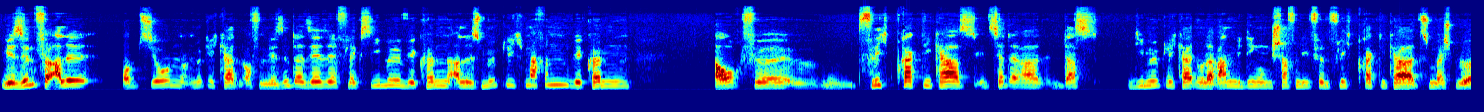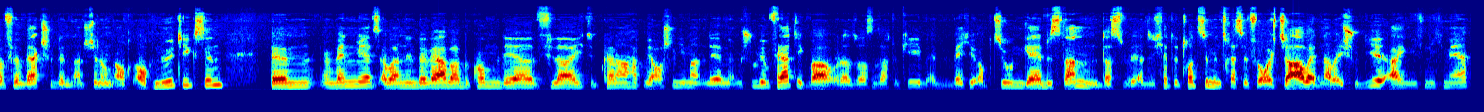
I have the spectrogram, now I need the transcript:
wir sind für alle Optionen und Möglichkeiten offen. Wir sind da sehr, sehr flexibel. Wir können alles möglich machen. Wir können auch für Pflichtpraktikas etc. das die Möglichkeiten oder Rahmenbedingungen schaffen, die für ein Pflichtpraktika zum Beispiel oder für Werkstudentenanstellungen auch, auch nötig sind. Ähm, wenn wir jetzt aber einen Bewerber bekommen, der vielleicht, keine Ahnung, hatten wir auch schon jemanden, der mit dem Studium fertig war oder sowas und sagt, okay, welche Optionen gäbe es dann? Das, also ich hätte trotzdem Interesse für euch zu arbeiten, aber ich studiere eigentlich nicht mehr,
